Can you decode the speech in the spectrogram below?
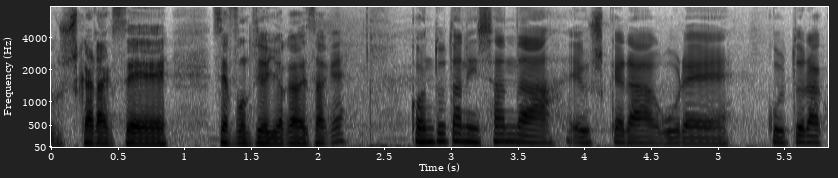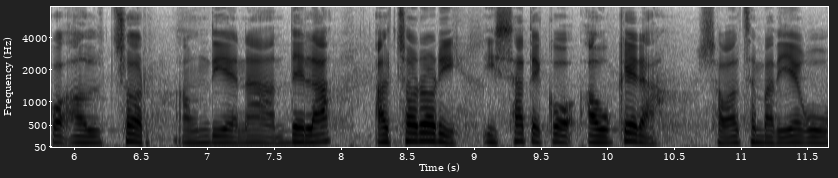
Euskarak ze, ze funtzio joka bezake? Kontutan izan da Euskara gure kulturako altzor handiena dela, altzor hori izateko aukera zabaltzen badiegu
